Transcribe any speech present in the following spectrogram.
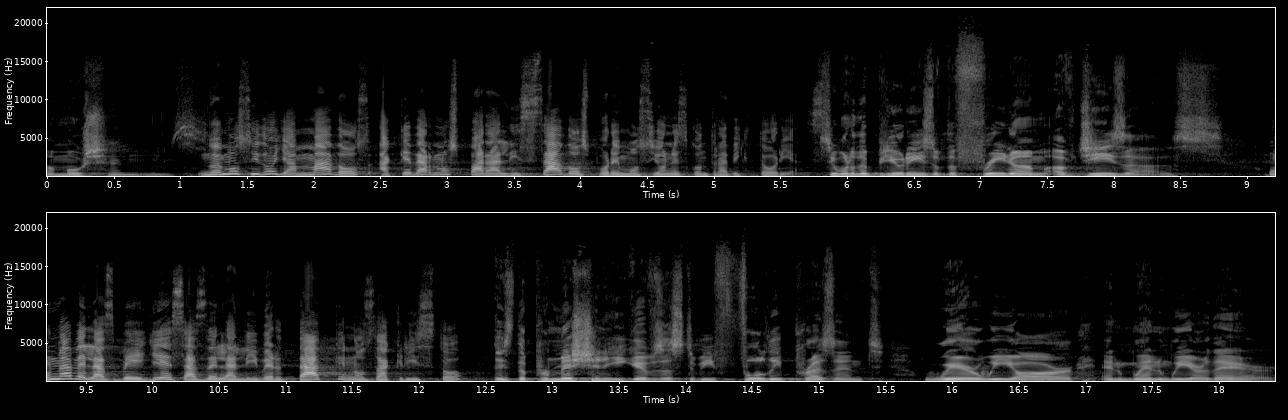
emotions. No hemos sido llamados a quedarnos paralizados por emociones contradictorias. See, one of the beauties of the freedom of Jesus Una de las bellezas de la libertad que nos da Cristo is the permission he gives us to be fully present where we are and when we are there.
